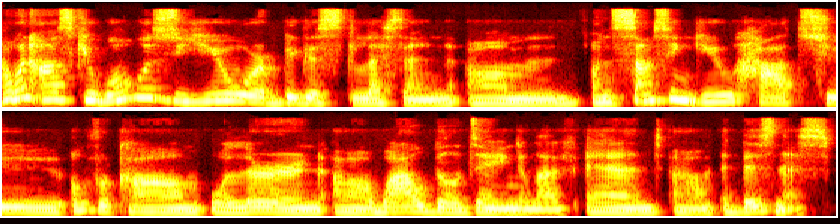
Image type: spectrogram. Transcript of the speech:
i want to ask you what was your biggest lesson um, on something you had to overcome or learn uh, while building a life and um, a business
